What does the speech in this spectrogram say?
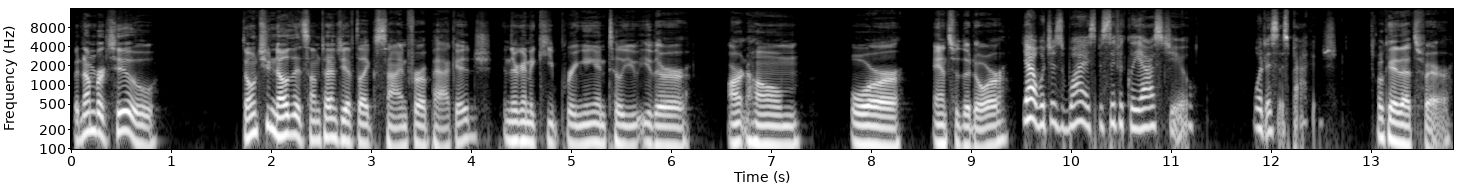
But number two, don't you know that sometimes you have to like sign for a package and they're going to keep ringing until you either aren't home or answer the door? Yeah, which is why I specifically asked you, What is this package? Okay, that's fair.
